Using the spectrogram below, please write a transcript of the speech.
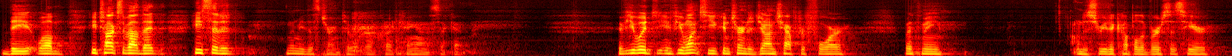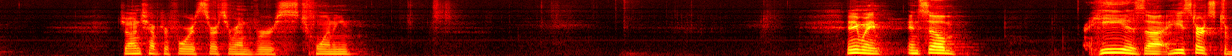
the well. He talks about that. He said, it, "Let me just turn to it real quick. Hang on a second. If you would, if you want to, you can turn to John chapter four with me. I'll just read a couple of verses here. John chapter four starts around verse twenty. Anyway, and so he is uh, he starts to,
